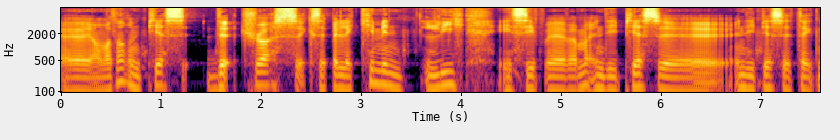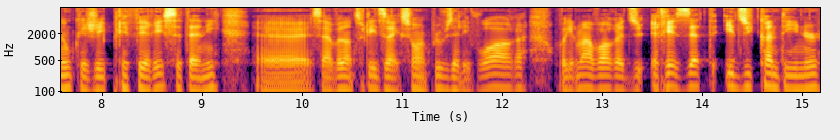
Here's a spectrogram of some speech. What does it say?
on va entendre une pièce de Truss qui s'appelle Kim Lee et c'est euh, vraiment une des pièces euh, une des pièces techno que j'ai préférées cette année. Euh, ça va dans toutes les directions un peu, vous allez voir. On va également avoir du reset et du container.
